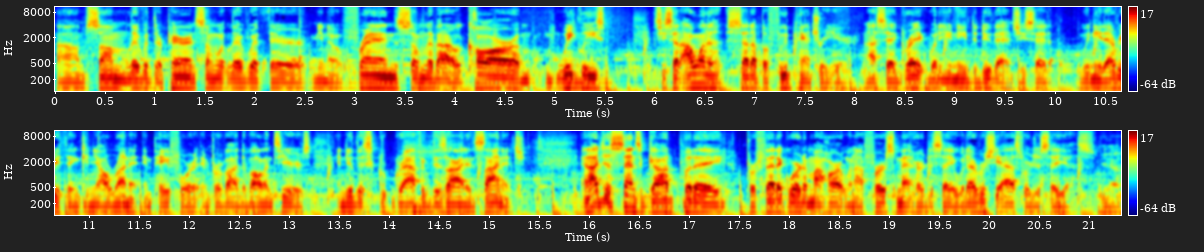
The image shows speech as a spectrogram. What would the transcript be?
Um, some live with their parents, some would live with their you know friends, some live out of a car, um, weekly she said, I want to set up a food pantry here. And I said, Great, what do you need to do that? And she said, We need everything. Can y'all run it and pay for it and provide the volunteers and do this graphic design and signage? And I just sensed God put a prophetic word in my heart when I first met her to say, Whatever she asked for, just say yes. Yeah.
